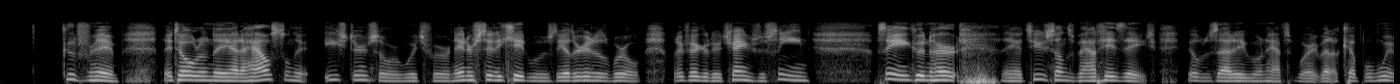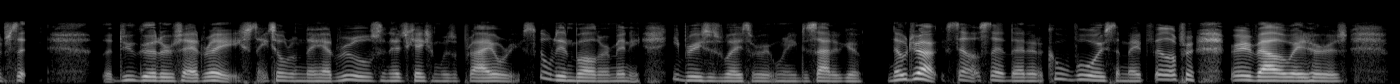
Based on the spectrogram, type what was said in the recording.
Good for him. They told him they had a house on the eastern shore, which for an inner city kid was the other end of the world. But he figured to change the scene. Scene couldn't hurt. They had two sons about his age. Phil decided he wouldn't have to worry about a couple of wimps that the do-gooders had raised. They told him they had rules and education was a priority. School didn't bother him any. He breezed his way through it when he decided to go. No drugs. Stella said that in a cool voice that made Philip reevaluate her as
